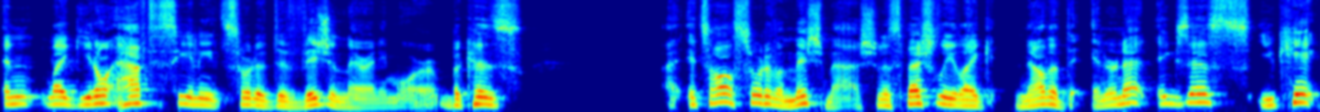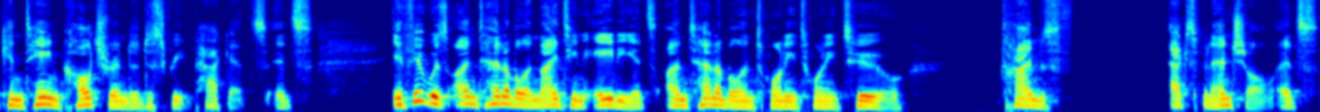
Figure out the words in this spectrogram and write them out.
And like, you don't have to see any sort of division there anymore because uh, it's all sort of a mishmash. And especially like now that the internet exists, you can't contain culture into discrete packets. It's, if it was untenable in 1980, it's untenable in 2022 times exponential. It's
